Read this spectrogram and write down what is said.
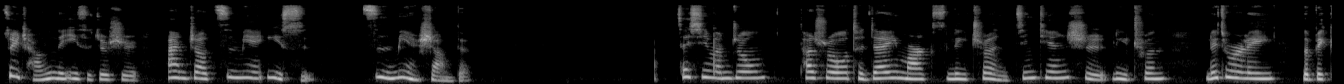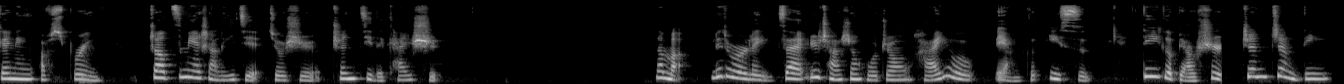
最常用的意思就是。按照字面意思，字面上的，在新闻中，他说：“Today marks 立春，今天是立春，literally the beginning of spring。”照字面上理解，就是春季的开始。那么，literally 在日常生活中还有两个意思，第一个表示真正的、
